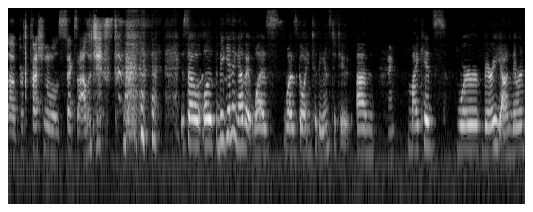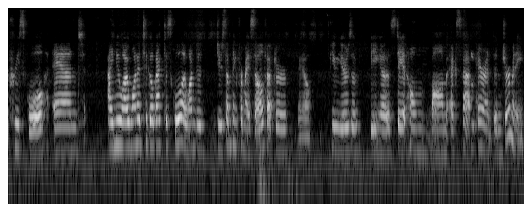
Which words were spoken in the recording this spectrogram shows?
a professional sexologist? so, well, the beginning of it was was going to the institute. Um, okay. My kids were very young; they were in preschool, and I knew I wanted to go back to school. I wanted to do something for myself after you know a few years of being a stay-at-home mom, expat parent in Germany,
